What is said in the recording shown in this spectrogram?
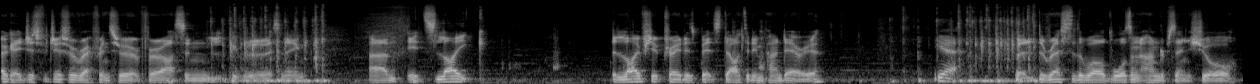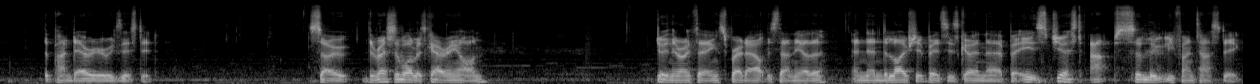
okay, just just for reference for, for us and people who are listening, um, it's like the live ship traders bit started in Pandaria, Yeah. but the rest of the world wasn't 100% sure that Pandaria existed. So the rest of the world is carrying on, doing their own thing, spread out, this, that, and the other, and then the live ship bits is going there. But it's just absolutely fantastic.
